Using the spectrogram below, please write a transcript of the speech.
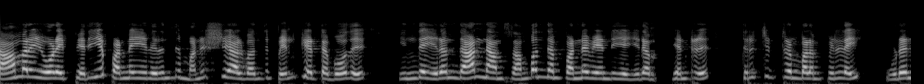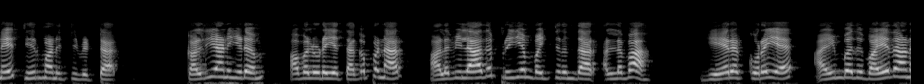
தாமரையோடை பெரிய பண்ணையிலிருந்து மனுஷியால் வந்து பெண் கேட்டபோது இந்த இடம்தான் நாம் சம்பந்தம் பண்ண வேண்டிய இடம் என்று திருச்சிற்றம்பலம் பிள்ளை உடனே தீர்மானித்து விட்டார். கல்யாணியிடம் அவளுடைய தகப்பனார் அளவிலாத பிரியம் வைத்திருந்தார் அல்லவா? ஏறக்குறைய ஐம்பது வயதான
